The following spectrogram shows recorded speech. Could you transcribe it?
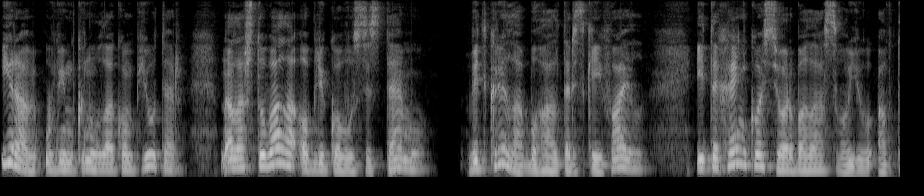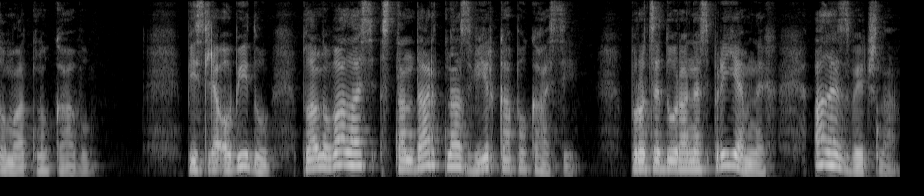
Іра увімкнула комп'ютер, налаштувала облікову систему, відкрила бухгалтерський файл і тихенько сьорбала свою автоматну каву. Після обіду планувалась стандартна звірка по касі. Процедура не з приємних, але звична.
